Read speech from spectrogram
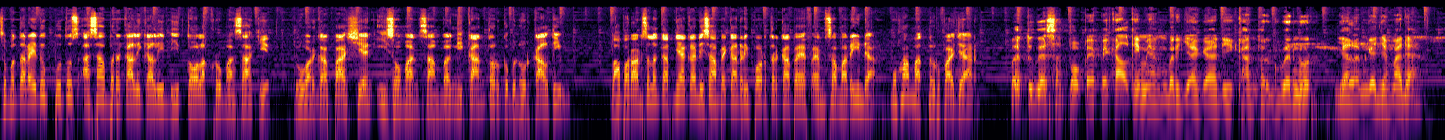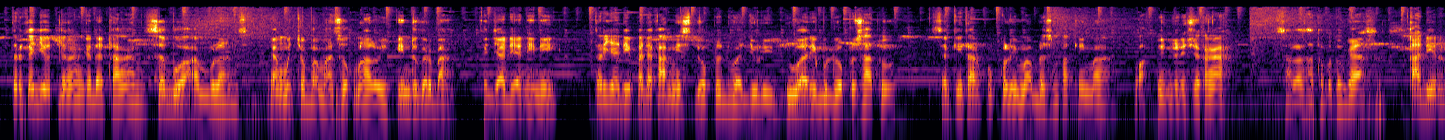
Sementara itu putus asa berkali-kali ditolak rumah sakit. Keluarga pasien isoman sambangi kantor Gubernur Kaltim. Laporan selengkapnya akan disampaikan reporter KPFM Samarinda, Muhammad Nur Fajar. Petugas Satpol PP Kaltim yang berjaga di kantor gubernur Jalan Gajah Mada terkejut dengan kedatangan sebuah ambulans yang mencoba masuk melalui pintu gerbang. Kejadian ini terjadi pada Kamis 22 Juli 2021 sekitar pukul 15.45 waktu Indonesia Tengah. Salah satu petugas, Kadir,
